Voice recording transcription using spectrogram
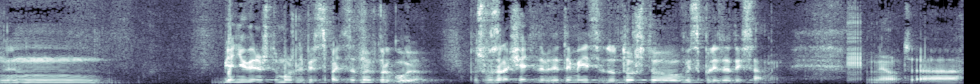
Я не уверен, что можно ли пересыпать из одной в другую. Потому что возвращать это, это имеется в виду то, что высыпали из этой самой. Вот. А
